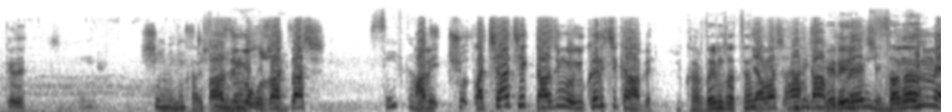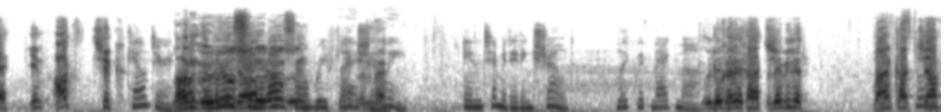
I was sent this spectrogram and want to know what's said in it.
Dikkat et. Dazingo uzaklaş. Abi şu açığa çek Dazingo yukarı çık abi. Yukarıdayım zaten. Yavaş ha tamam Geri şuraya çek. sana- İnme. İn, at çık. Lan ölüyorsun ölüyorsun. Ölme. Intimidating shout. Liquid magma. Ölebilir. kaç. Ölebilir. Ben kaçacağım.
